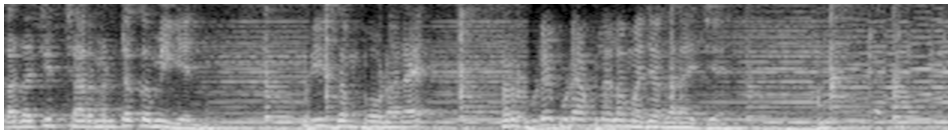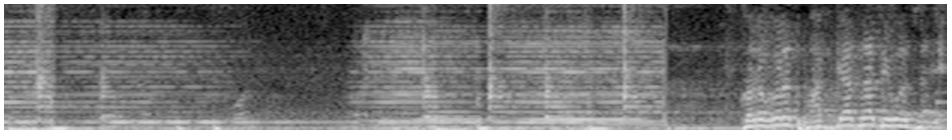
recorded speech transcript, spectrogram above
कदाचित चार मिनटं कमी घेईन. मी संपवणार आहे. तर पुढे पुढे आपल्याला मजा करायची आहे. खरोखरच भाग्याचा दिवस आहे.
